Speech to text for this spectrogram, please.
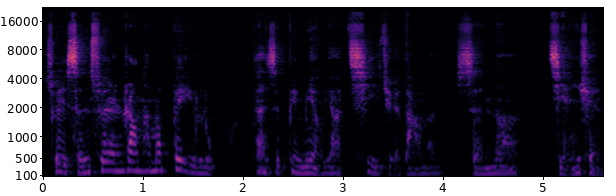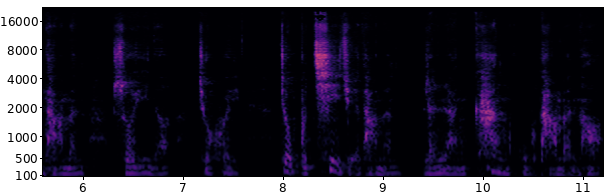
所以神虽然让他们被掳，但是并没有要弃绝他们。神呢拣选他们，所以呢就会就不弃绝他们，仍然看护他们哈，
